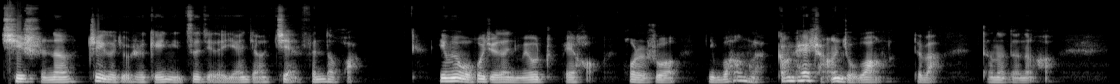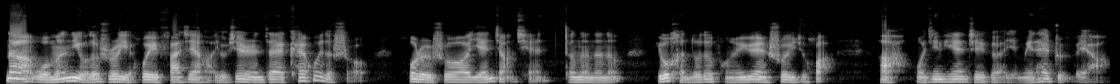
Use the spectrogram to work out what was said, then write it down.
其实呢，这个就是给你自己的演讲减分的话，因为我会觉得你没有准备好，或者说你忘了，刚开场你就忘了，对吧？等等等等哈，那我们有的时候也会发现哈，有些人在开会的时候，或者说演讲前等等等等，有很多的朋友愿意说一句话啊，我今天这个也没太准备哈，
